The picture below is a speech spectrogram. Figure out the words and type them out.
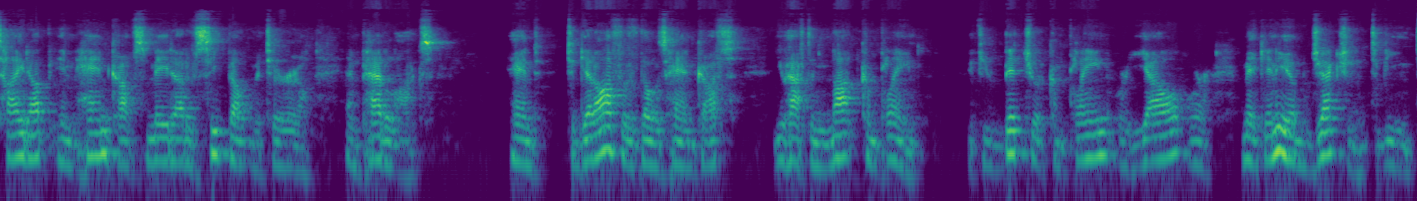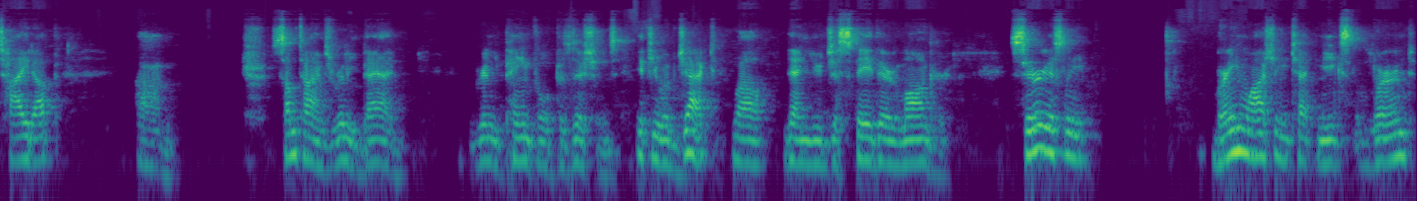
tied up in handcuffs made out of seatbelt material and padlocks. And to get off of those handcuffs, you have to not complain. If you bitch or complain or yell or make any objection to being tied up, um, sometimes really bad, really painful positions. If you object, well, then you just stay there longer. Seriously, brainwashing techniques learned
